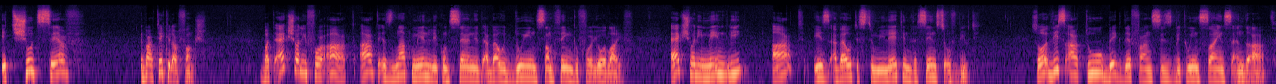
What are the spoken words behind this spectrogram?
it should serve a particular function. But actually, for art, art is not mainly concerned about doing something for your life. Actually, mainly, art is about stimulating the sense of beauty. So, these are two big differences between science and art.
